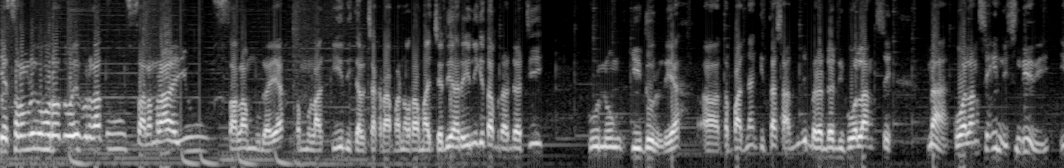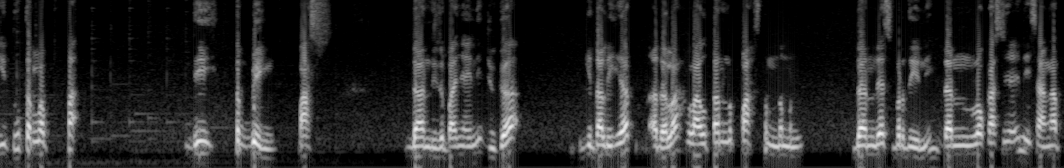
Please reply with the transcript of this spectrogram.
Ya, Assalamualaikum warahmatullahi wabarakatuh. Salam Rahayu, salam budaya. Ketemu lagi di Jalan Cakra Panorama. Jadi hari ini kita berada di Gunung Kidul ya. Eh, tepatnya kita saat ini berada di Gua Langse. Nah, Gua Langse ini sendiri itu terletak di tebing pas. Dan di depannya ini juga kita lihat adalah lautan lepas, teman-teman. Dan lihat seperti ini dan lokasinya ini sangat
